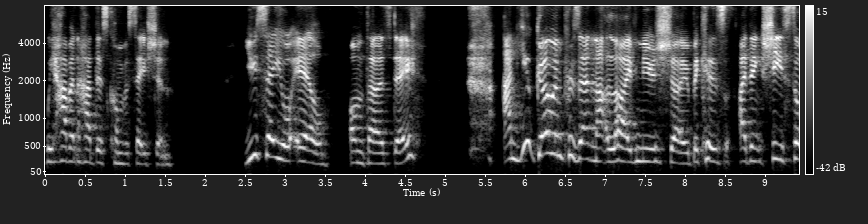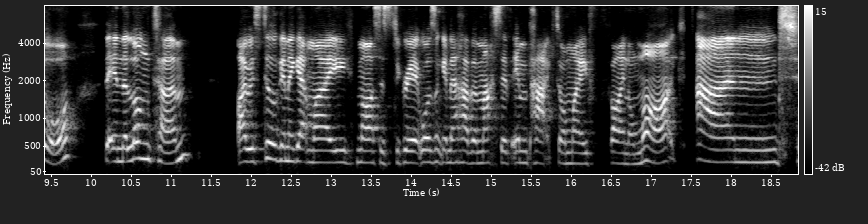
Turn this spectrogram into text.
we haven't had this conversation. You say you're ill on Thursday. and you go and present that live news show because I think she saw that in the long term, I was still going to get my master's degree. It wasn't going to have a massive impact on my final mark. And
